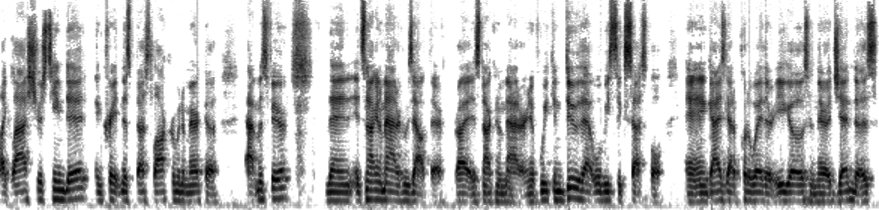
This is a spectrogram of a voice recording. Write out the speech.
like last year's team did, and creating this best locker room in America atmosphere, then it's not going to matter who's out there, right? It's not going to matter. And if we can do that, we'll be successful. And guys got to put away their egos and their agendas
